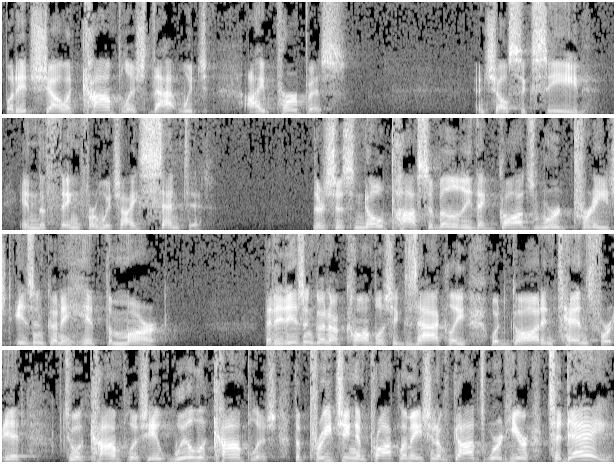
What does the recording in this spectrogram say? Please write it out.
but it shall accomplish that which I purpose and shall succeed in the thing for which I sent it. There's just no possibility that God's word preached isn't going to hit the mark, that it isn't going to accomplish exactly what God intends for it to accomplish. It will accomplish. The preaching and proclamation of God's word here today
